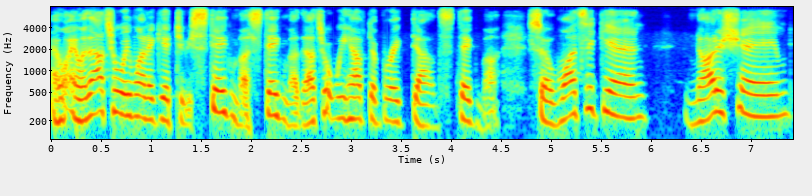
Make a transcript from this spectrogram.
And, and that's what we want to get to stigma, stigma. That's what we have to break down stigma. So, once again, not ashamed.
